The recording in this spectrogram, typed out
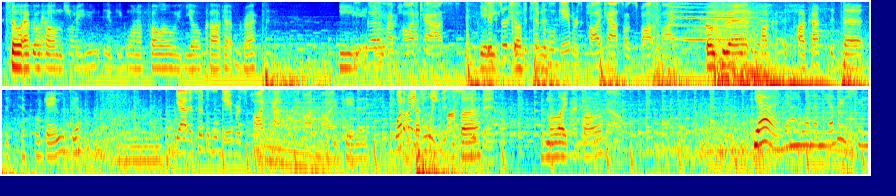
So everyone following the stream, if you want to follow Yo Get Wrecked, You can go to my podcast. Yeah, Just search up the Typical this- Gamers podcast on Spotify. go to uh, podca- his podcast. It's uh, the typical games, yeah. Yeah, the Typical Gamers podcast on Spotify. Gamers. What am I doing? This is stupid. Give him a like, follow. Yeah, and anyone on the other stream,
